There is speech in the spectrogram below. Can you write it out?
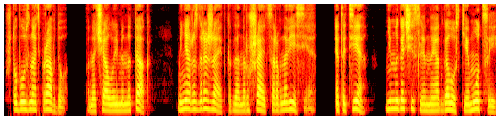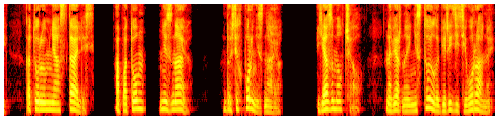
Чтобы узнать правду. Поначалу именно так. Меня раздражает, когда нарушается равновесие. Это те немногочисленные отголоски эмоций, которые у меня остались. А потом не знаю. До сих пор не знаю. Я замолчал. Наверное, не стоило бередить его раны,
